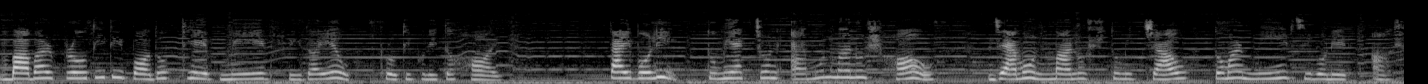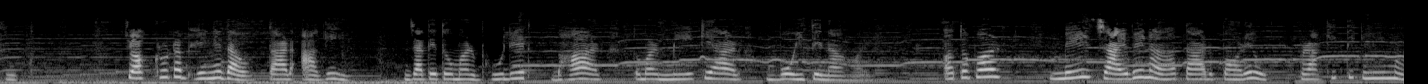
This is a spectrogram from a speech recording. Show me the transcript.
বাবার প্রতিটি পদক্ষেপ মেয়ের হৃদয়েও প্রতিফলিত হয়। তাই বলি, তুমি একজন এমন মানুষ হও, যেমন মানুষ তুমি চাও তোমার মেয়ের জীবনের আসুক। চক্রটা ভেঙে দাও তার আগেই, যাতে তোমার ভুলের ভার তোমার মেয়েকে আর বইতে না হয়। অতপর মেয়ে চাইবে না তারপরেও প্রাকৃতিক নিয়মে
